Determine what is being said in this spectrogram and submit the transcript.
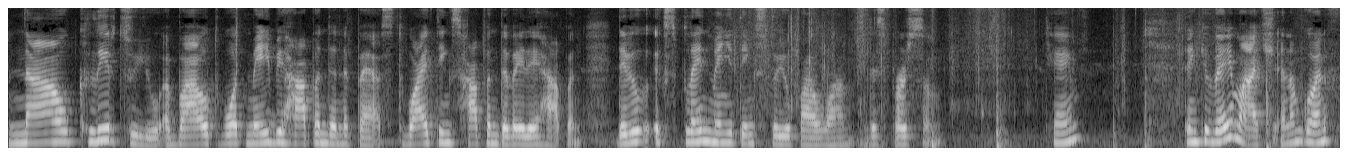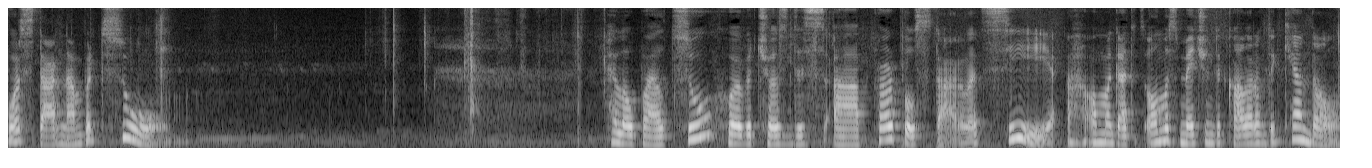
now clear to you about what maybe happened in the past, why things happened the way they happened. They will explain many things to you, pile one, this person. Okay? Thank you very much. And I'm going for star number two. Hello, pile two. Whoever chose this uh, purple star. Let's see. Oh my god, it's almost matching the color of the candle.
